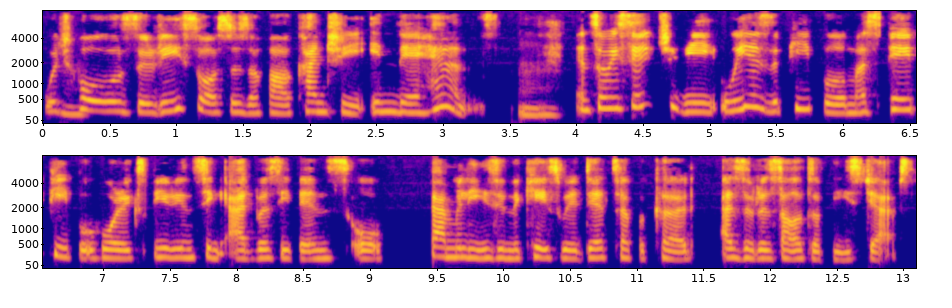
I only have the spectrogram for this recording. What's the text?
which mm. holds the resources of our country in their hands. Mm. And so essentially, we as the people must pay people who are experiencing adverse events or families in the case where deaths have occurred as a result of these jabs.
